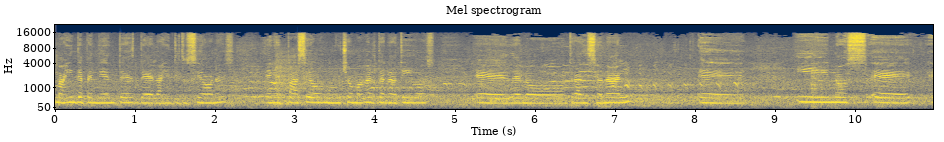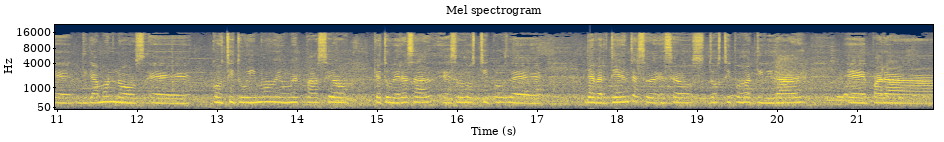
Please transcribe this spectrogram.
más independientes de las instituciones en espacios mucho más alternativos eh, de lo tradicional eh, y nos, eh, digamos, nos constituimos en un espacio que tuviera esos dos tipos de, vertientes, esos dos tipos de actividades para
